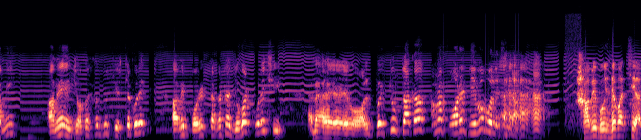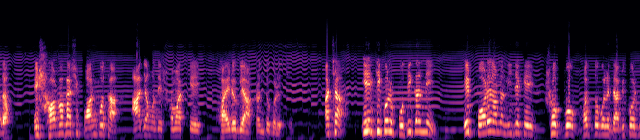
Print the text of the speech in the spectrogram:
আমি আমি যথাসাধ্য চেষ্টা করে আমি পরের টাকাটা জোগাড় করেছি। অল্প একটু টাকা আমরা পরে দেবো বলেছিলাম। হ্যাঁ, হ্যাঁ, সবই বুঝতে পারছি দাদা। এই সর্বকাশী পণ প্রথা আজ আমাদের সমাজকে ক্ষয়রোগে আক্রান্ত করেছে। আচ্ছা এর কি কোনো প্রতিকার নেই? এর পরে আমরা নিজেকে সভ্য ভদ্র বলে দাবি করব?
